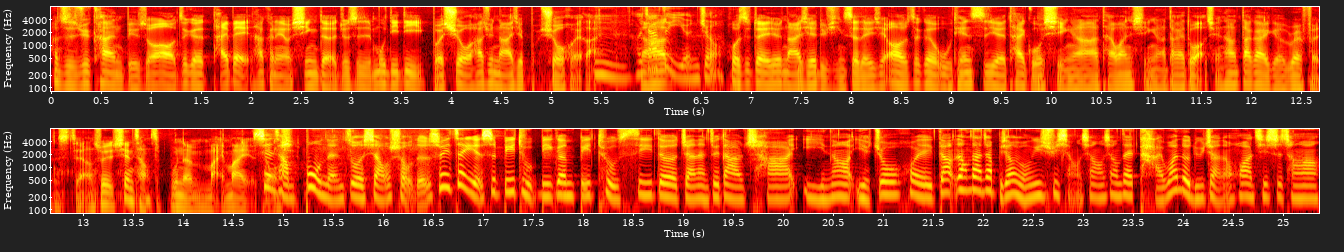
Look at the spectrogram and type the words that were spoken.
他只是去看，比如说哦，这个台北他可能有新的就是目的地 b r s h 他去拿一些 b r s h 回来，嗯，回家自己研究，或者是对，就拿一些旅行社的一些哦，这个五天四夜泰国行啊、台湾行啊，大概多少钱？他大概一个 reference 这样，所以现场是不能买卖的，现场不能做销售的，所以这也是 B to B 跟 B to C 的展览最大的差异。那也就会让让大家比较容易去想象，像在台湾的旅展的话，其实常常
